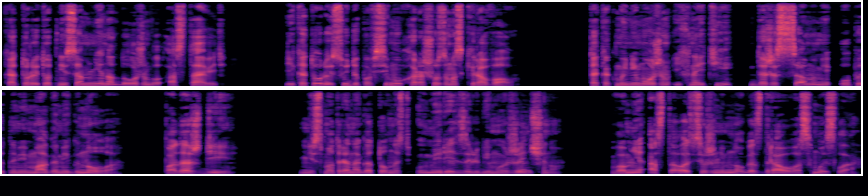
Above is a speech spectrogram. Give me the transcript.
которые тот, несомненно, должен был оставить, и которые, судя по всему, хорошо замаскировал, так как мы не можем их найти даже с самыми опытными магами Гнола. Подожди. Несмотря на готовность умереть за любимую женщину, во мне осталось все же немного здравого смысла,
